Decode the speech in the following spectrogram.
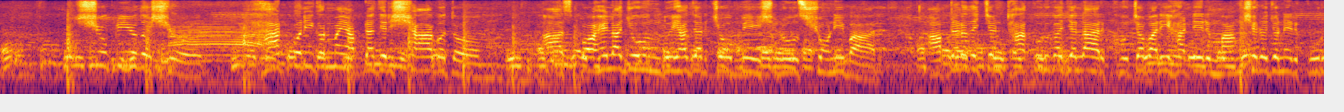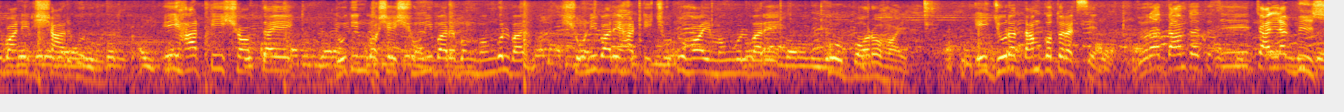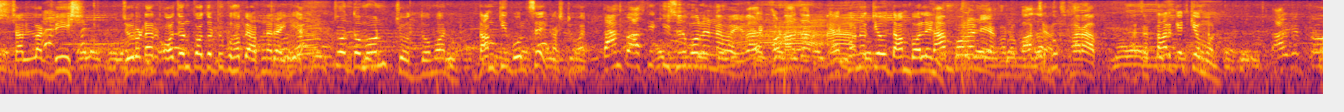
সুপ্রিয় দর্শক, হাট পরিক্রমায় আপনাদের স্বাগতম। আজ পহেলা জুন দুই হাজার চব্বিশ, রোজ শনিবার। আপনারা দেখছেন ঠাকুরগাঁ জেলার খোঁচাবাড়ি হাটের মাংসের ওজনের কুরবানির গরু। এই হাটটি সপ্তাহে দুদিন বসে শনিবার এবং মঙ্গলবার। শনিবারে হাটটি ছোট হয়, মঙ্গলবারে খুব বড় হয়। এই জোড়ার দাম কত রাখছেন? জোড়ার দাম চাইতেছি চার লাখ বিশ। চার লাখ বিশ। জোড়াটার ওজন কতটুকু হবে আপনার আইডিয়া চোদ্দ মন। চোদ্দ মন। দাম কি বলছে কাস্টমার দাম তো আজকে কিছুই বলেন না ভাই। এখন বাজার এখনও কেউ দাম বলেন? দাম বলেনি এখনও। বাজার আচ্ছা, খুব খারাপ। আচ্ছা টার্গেট কেমন? টার্গেট তো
